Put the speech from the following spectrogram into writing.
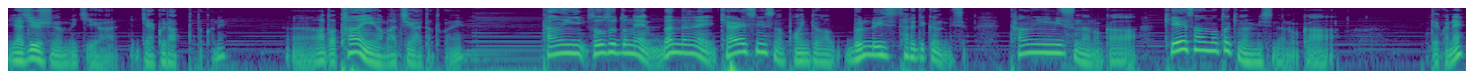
う矢印の向きが逆だったとかね。あと単位が間違えたとかね。単位そうするとねだんだんねキャレスミスのポイントが分類されてくるんですよ。単位ミスなのか計算の時のミスなのか。っていうかね。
